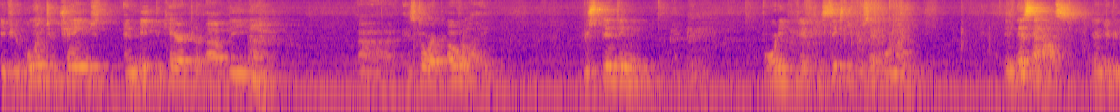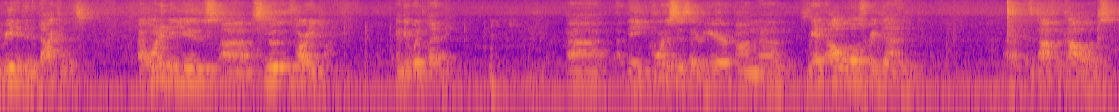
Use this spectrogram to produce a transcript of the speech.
if you're going to change and meet the character of the uh, historic overlay, you're spending 40, 50, 60% more money. In this house, and you can read it in the documents, I wanted to use uh, smooth HardiePlank, and they wouldn't let me. Uh, The cornices that are here on, um, we had all of those redone uh, at the top of the columns,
